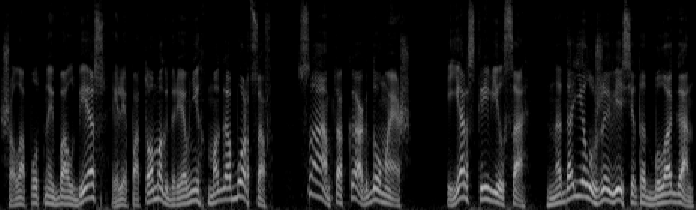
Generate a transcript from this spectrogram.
Шалопутный балбес или потомок древних магоборцев? Сам-то как думаешь?» Яр скривился. Надоел уже весь этот балаган.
